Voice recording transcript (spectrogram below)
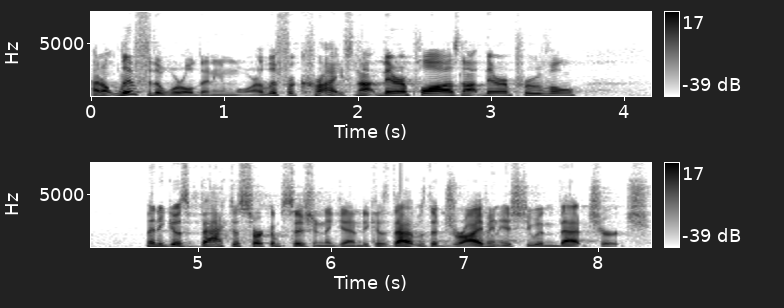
I don't live for the world anymore. I live for Christ, not their applause, not their approval. Then he goes back to circumcision again because that was the driving issue in that church.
